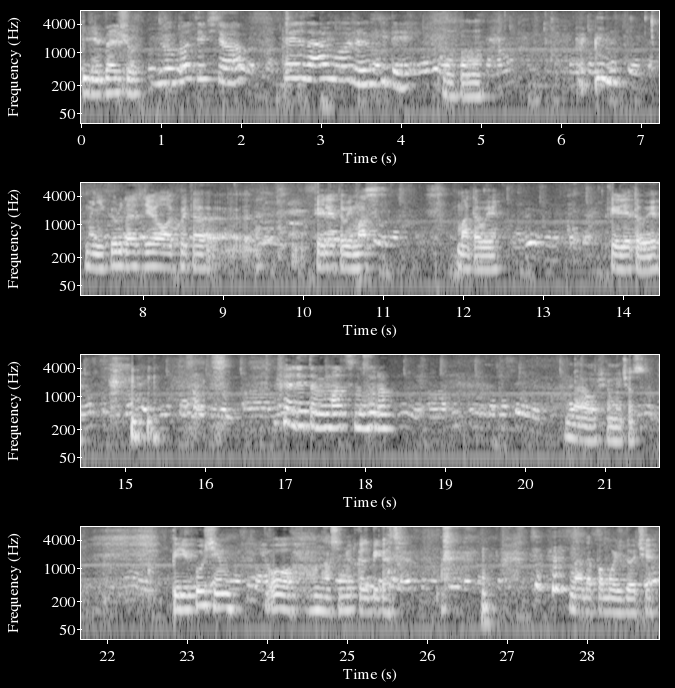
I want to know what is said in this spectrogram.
Передачу. Ну вот и все. Ты замужем теперь. Мгм. Маникюр, да, сделала какой-то э, фиолетовый мат. Матовые. Фиолетовые. Фиолетовый мат цензура. Да, в общем, мы сейчас перекусим. О, у нас Анютка сбегает. Надо помочь доче.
